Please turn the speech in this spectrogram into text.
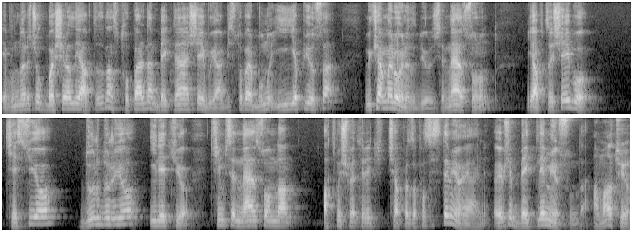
E bunları çok başarılı yaptı. Zaten stoperden beklenen şey bu. Yani bir stoper bunu iyi yapıyorsa mükemmel oynadı diyoruz. İşte Nelson'un yaptığı şey bu. Kesiyor, durduruyor, iletiyor. Kimse Nelson'dan 60 metrelik çapraza pas istemiyor yani. Öyle bir şey beklemiyorsun da. Ama atıyor.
